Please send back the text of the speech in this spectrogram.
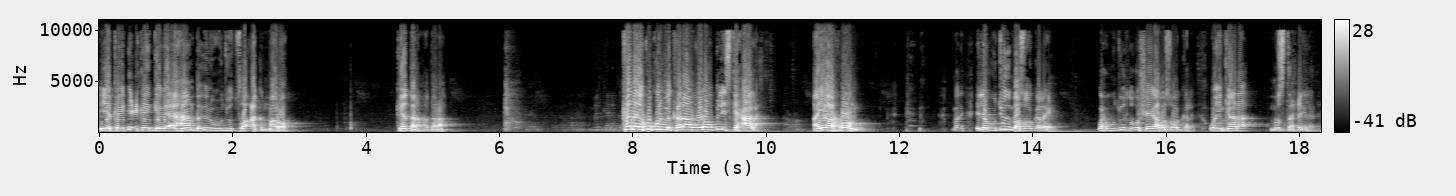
Iyo kay dhici karin gebe ahaanba inuu wujuud soo agmaro. Kee daran haddana? Kan ay ku kulmi karaan walow bilistixaala. Ayaa roon. Ila wujuudun baa soo galay. Wax wujuud lagu sheegaaba soo galay. Wain kaana mustaxiila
